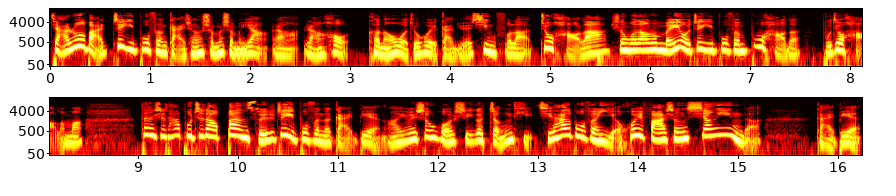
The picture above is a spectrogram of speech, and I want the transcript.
假若把这一部分改成什么什么样，然后然后可能我就会感觉幸福了，就好了。生活当中没有这一部分不好的，不就好了吗？但是他不知道，伴随着这一部分的改变啊，因为生活是一个整体，其他的部分也会发生相应的改变。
